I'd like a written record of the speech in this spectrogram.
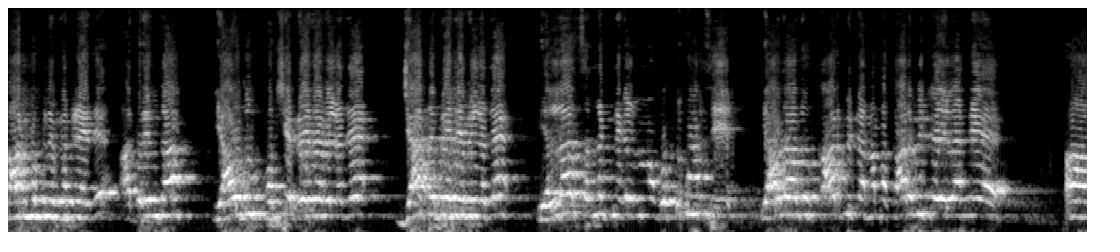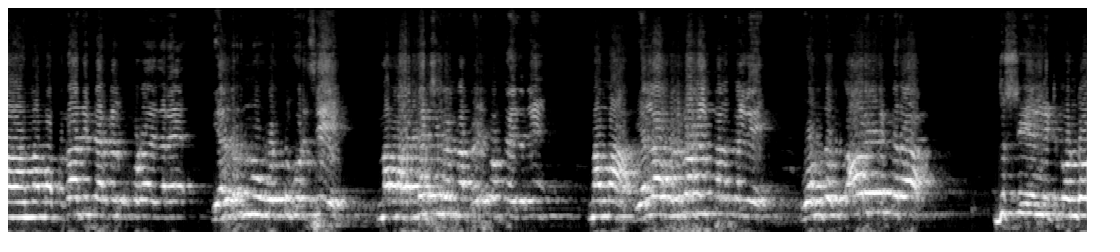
ಕಾರ್ಮಿಕರ ಬಗ್ಗೆನೇ ಇದೆ. ಅದರಿಂದ ಯಾವುದು ಪಕ್ಷ ಭೇದವಿಲ್ಲದೆ, ಜಾತ ಭೇದವಿಲ್ಲದೆ ಎಲ್ಲಾ ಸಂಘಟನೆಗಳನ್ನ ಒಟ್ಟುಗೂಡಿಸಿ ಯಾವ್ದಾದ್ರು ಕಾರ್ಮಿಕ, ನಮ್ಮ ಕಾರ್ಮಿಕ ಇಲಾಖೆ ನಮ್ಮ ಪದಾಧಿಕಾರಿಗಳು ಕೂಡ ಇದ್ದಾರೆ ಎಲ್ಲರನ್ನೂ ಒಟ್ಟುಗೂಡಿಸಿ ನಮ್ಮ ಅಧ್ಯಕ್ಷರನ್ನ ಬೇಡ್ಕೊತಾ ಇದ್ದೀನಿ. ನಮ್ಮ ಎಲ್ಲ ಮುಳಬಾಗಿಲು ತಾಲೂಕಲ್ಲಿ ಒಂದು ಕಾರ್ಮಿಕರ ದೃಷ್ಟಿಯಲ್ಲಿಟ್ಟುಕೊಂಡು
